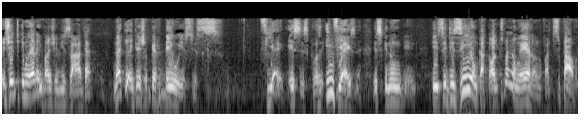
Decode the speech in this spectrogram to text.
Gente que não era evangelizada, não é que a igreja perdeu esses fiéis, esses infiéis, né? esses que, não, que se diziam católicos, mas não eram, não participavam.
